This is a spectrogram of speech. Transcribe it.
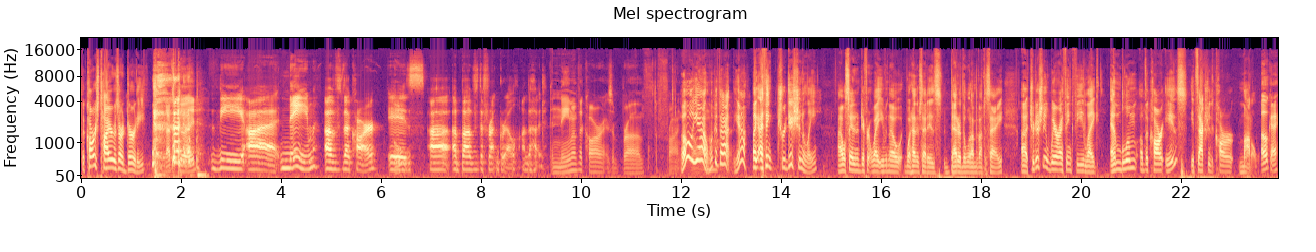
The car's tires are dirty. That's good. The uh, name of the car is uh, above the front grille on the hood. the name of the car is above the front. Oh yeah, look at that. Yeah, like I think traditionally, I will say it in a different way, even though what Heather said is better than what I'm about to say. Uh, traditionally, where I think the like emblem of the car is, it's actually the car model. Okay.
